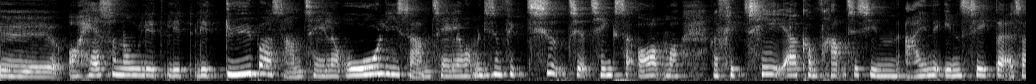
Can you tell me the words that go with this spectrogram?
øh, og have sådan nogle lidt, lidt, lidt dybere samtaler, rolige samtaler, hvor man ligesom fik tid til at tænke sig om og reflektere og komme frem til sine egne indsigter. Altså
